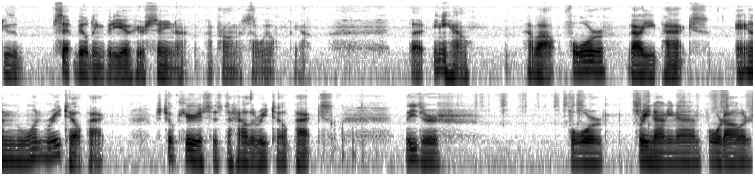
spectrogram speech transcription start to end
do the set building video here soon, I, I promise I will, yeah. But anyhow, how about four value packs and one retail pack? Still curious as to how the retail packs these are four, three ninety nine, four dollars.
